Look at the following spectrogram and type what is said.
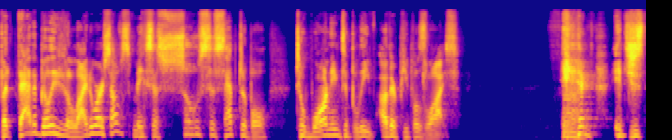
But that ability to lie to ourselves makes us so susceptible to wanting to believe other people's lies. And it just,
